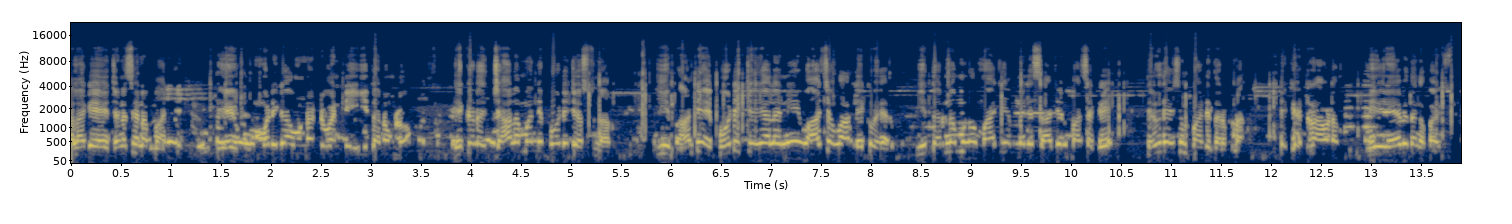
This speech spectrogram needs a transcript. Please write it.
అలాగే జనసేన పార్టీ ఉమ్మడిగా ఉన్నటువంటి ఈ తరంలో ఇక్కడ చాలా మంది పోటీ చేస్తున్నారు. ఈ అంటే పోటీ చేయాలని ఆశవాళ్ళు ఎక్కువయ్యారు. ఈ తరుణంలో మాజీ ఎమ్మెల్యే సాజన్ పాసకి తెలుగుదేశం పార్టీ తరఫున టికెట్ రావడం మీరు ఏ విధంగా భావిస్తారు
